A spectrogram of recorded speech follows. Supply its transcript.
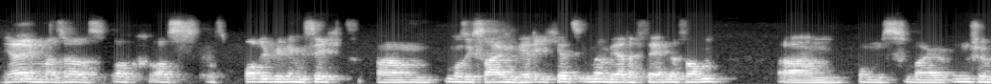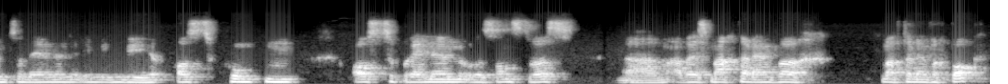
ja, eben, also aus, auch aus, aus Bodybuilding-Sicht ähm, muss ich sagen, werde ich jetzt immer mehr der Fan davon, ähm, um es mal unschön zu nennen, irgendwie auszupumpen, auszubrennen oder sonst was. Mhm. Ähm, aber es macht halt einfach, macht halt einfach Bock,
